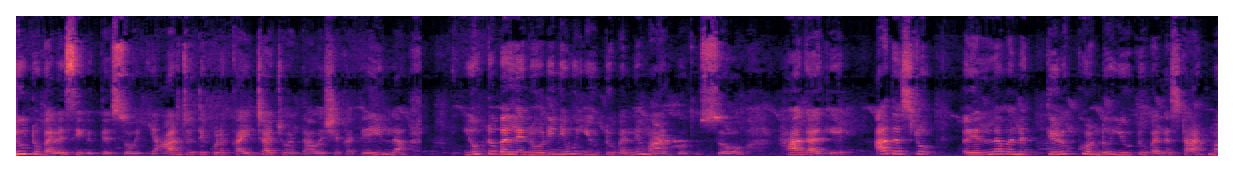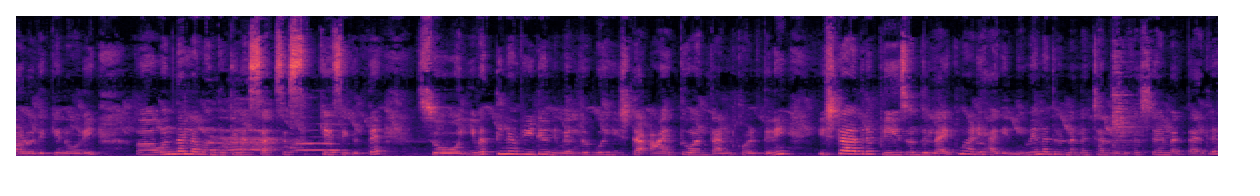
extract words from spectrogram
ಯೂಟ್ಯೂಬಲ್ಲೇ ಸಿಗುತ್ತೆ. ಸೊ ಯಾರ ಜೊತೆ ಕೂಡ ಕೈ ಚಾಚುವಂಥ ಅವಶ್ಯಕತೆ ಇಲ್ಲ. ಯೂಟ್ಯೂಬಲ್ಲೇ ನೋಡಿ ನೀವು ಯೂಟ್ಯೂಬಲ್ಲೇ ಮಾಡ್ಬೋದು. ಸೊ ಹಾಗಾಗಿ ಆದಷ್ಟು ಎಲ್ಲವನ್ನ ತಿಳ್ಕೊಂಡು ಯೂಟ್ಯೂಬನ್ನು ಸ್ಟಾರ್ಟ್ ಮಾಡೋದಕ್ಕೆ ನೋಡಿ ಒಂದಲ್ಲ ಒಂದು ದಿನ ಸಕ್ಸಸ್ಗೆ ಸಿಗುತ್ತೆ. ಸೊ ಇವತ್ತಿನ ವಿಡಿಯೋ ನಿಮ್ಮೆಲ್ರಿಗೂ ಇಷ್ಟ ಆಯಿತು ಅಂತ ಅಂದ್ಕೊಳ್ತೀನಿ ಇಷ್ಟ ಆದರೆ ಪ್ಲೀಸ್ ಒಂದು ಲೈಕ್ ಮಾಡಿ, ಹಾಗೆ ನೀವೇನಾದರೂ ನನ್ನ ಚಾನಲ್ಗೆ ಫಸ್ಟ್ ಟೈಮ್ ಬರ್ತಾ ಇದ್ದರೆ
